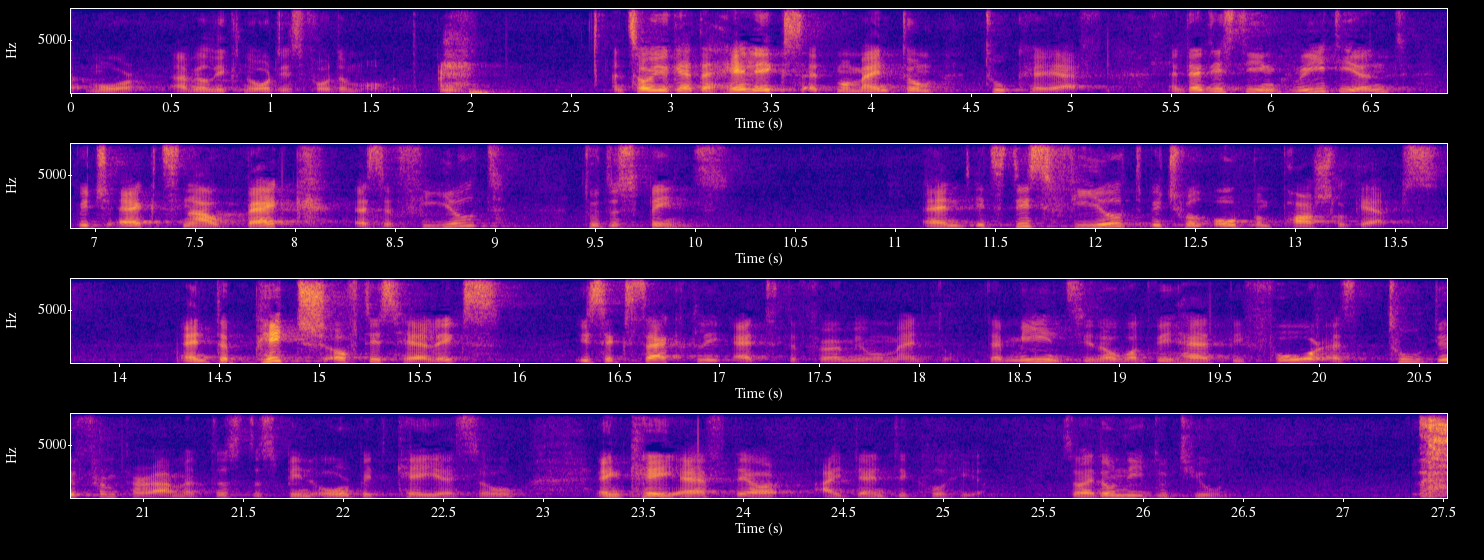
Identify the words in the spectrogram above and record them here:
uh, more. I will ignore this for the moment. and so you get a helix at momentum 2kF. And that is the ingredient which acts now back as a field to the spins. And it's this field which will open partial gaps. And the pitch of this helix is exactly at the Fermi momentum. That means, you know, what we had before as two different parameters, the spin orbit, KSO, and Kf, they are identical here. So I don't need to tune.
